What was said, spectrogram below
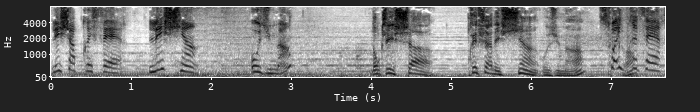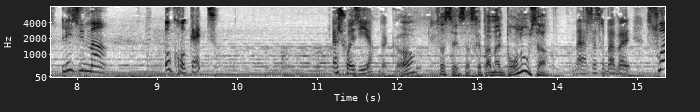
les chats préfèrent les chiens aux humains, Donc les chats préfèrent les chiens aux humains. soit ils préfèrent les humains aux croquettes. À choisir. D'accord. Ça c'est ça serait pas mal pour nous ça. Bah, ça serait pas mal. Soit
